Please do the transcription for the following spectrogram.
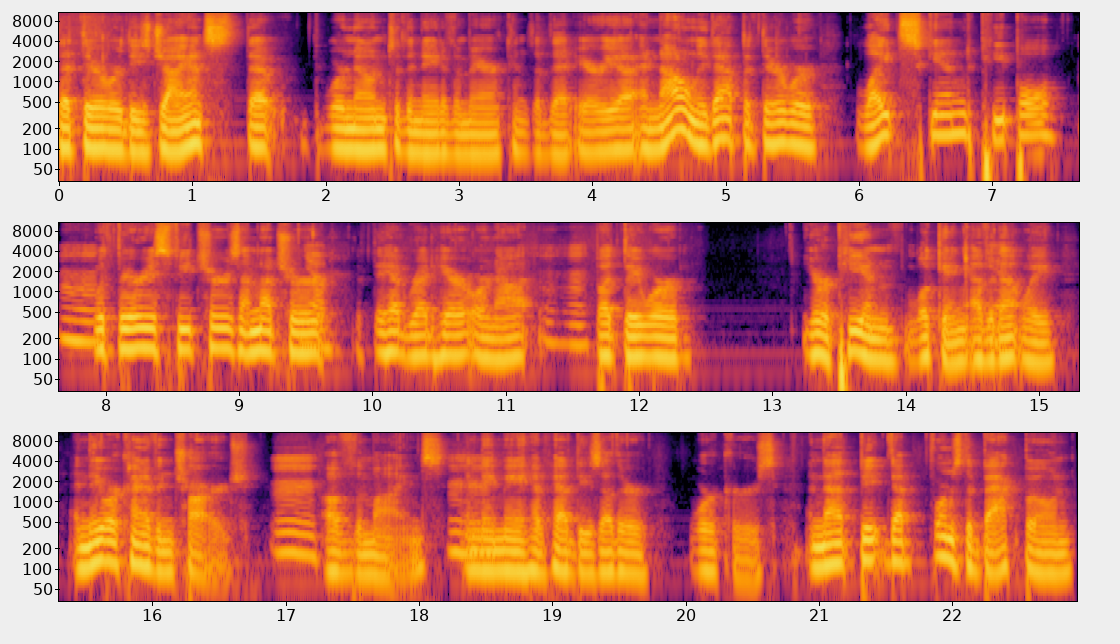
that there were these giants that were known to the native americans of that area. And not only that but there were light-skinned people mm-hmm. with various features. I'm not sure Yeah. if they had red hair or not mm-hmm. but they were european looking evidently. And they were kind of in charge mm. of the mines, and they mm-hmm. may have had these other workers, and that be, that forms the backbone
